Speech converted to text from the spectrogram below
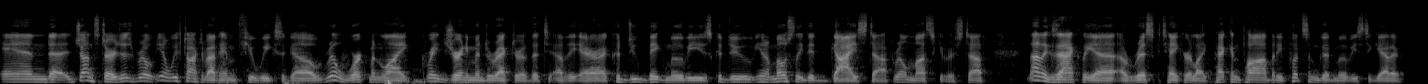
and uh, John Sturges, real you know, we've talked about him a few weeks ago. Real workmanlike, great journeyman director of the t- of the era. Could do big movies. Could do you know mostly did guy stuff, real muscular stuff. Not exactly a, a risk taker like Peckinpah, but he put some good movies together.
